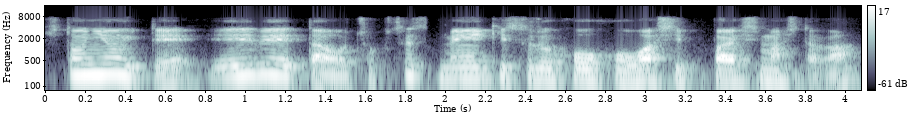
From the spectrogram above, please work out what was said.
人において Aβを直接免疫する方法は失敗しましたが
